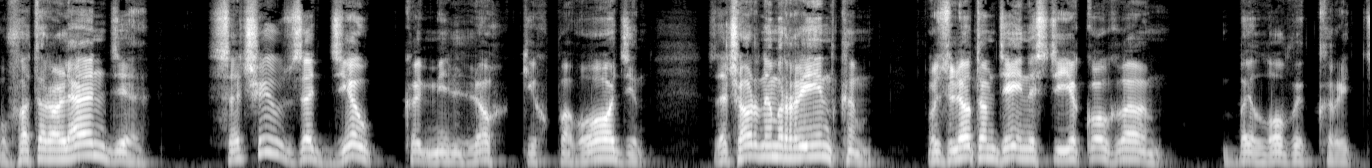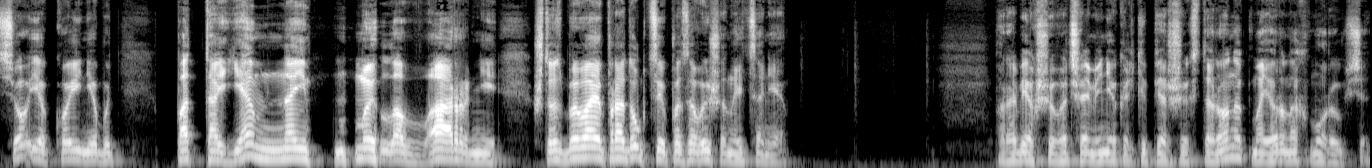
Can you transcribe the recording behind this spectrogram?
у фатароляндзе сачыў за дзеўкамі лёгкіх паводзін за чорным рынкам узлётам дзейнасці якога было выкрыццё якой-небудзь патаемнай мылаварні, што збывае прадукцыю па завышанай цане. Прабегшы вачамі некалькі першых старонак майор нахмурыўся.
